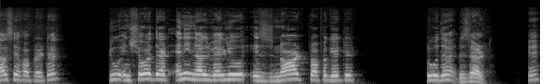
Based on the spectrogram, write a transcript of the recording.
null safe operator you ensure that any null value is not propagated to the result okay.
